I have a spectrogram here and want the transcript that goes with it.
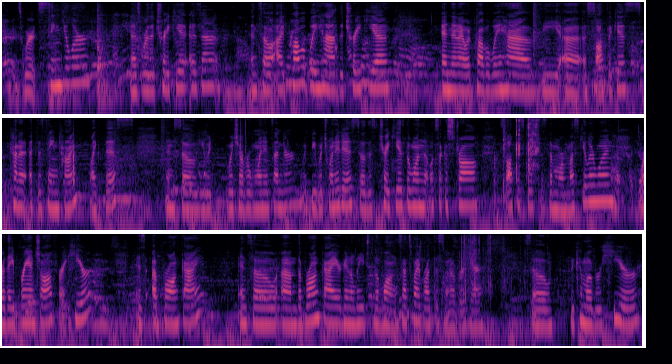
It's where it's singular. That's where the trachea is at. And so I'd probably have the trachea and then I would probably have the uh, esophagus kind of at the same time, like this. And so you would, whichever one it's under would be which one it is. So this trachea is the one that looks like a straw. Esophagus is the more muscular one, where they branch off right here is a bronchi. And so um, the bronchi are going to lead to the lungs. That's why I brought this one over here. So we come over here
